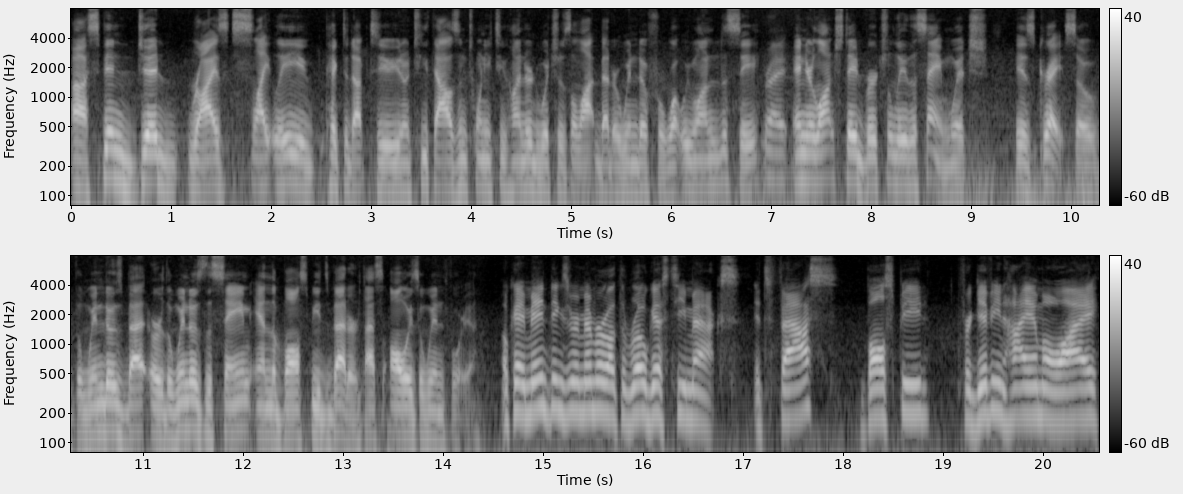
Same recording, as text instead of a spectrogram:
Uh, spin did rise slightly. You picked it up to you know 2,000, 2,200, which is a lot better window for what we wanted to see. Right. And your launch stayed virtually the same, which is great. So the window's bet or the window's the same and the ball speed's better. That's always a win for you. Okay, main things to remember about the Rogue ST Max. It's fast, ball speed, forgiving high MOI.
